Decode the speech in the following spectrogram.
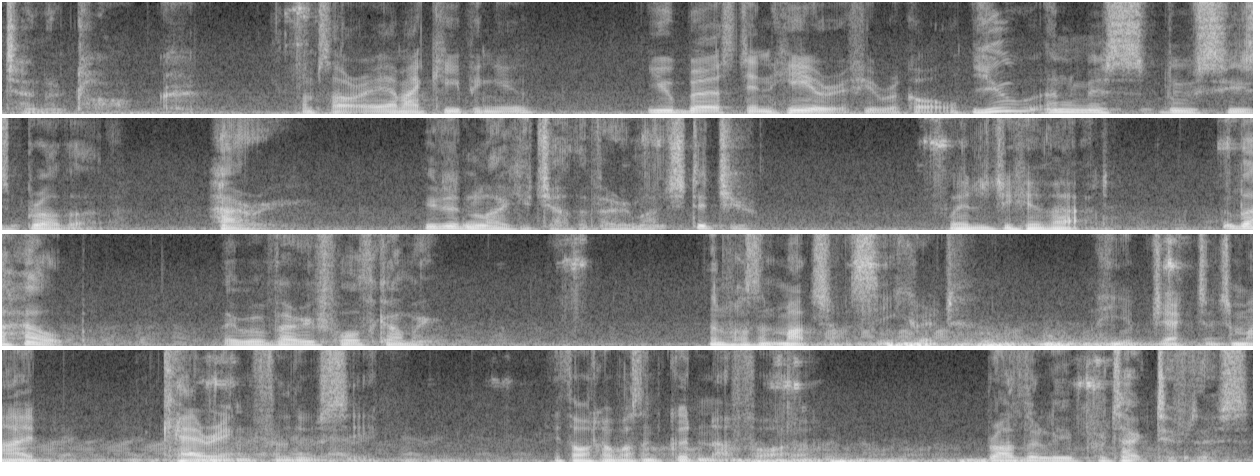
Ten o'clock. I'm sorry, am I keeping you? You burst in here, if you recall. You and Miss Lucy's brother, Harry. You didn't like each other very much, did you? Where did you hear that? The help. They were very forthcoming. It wasn't much of a secret. He objected to my caring for Lucy. He thought I wasn't good enough for her. Brotherly protectiveness.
